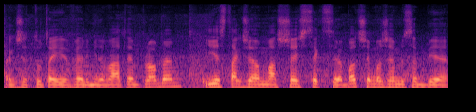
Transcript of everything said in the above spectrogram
także tutaj wyeliminowała ten problem. I Jest tak, że on ma sześć sekcji roboczych. Możemy sobie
